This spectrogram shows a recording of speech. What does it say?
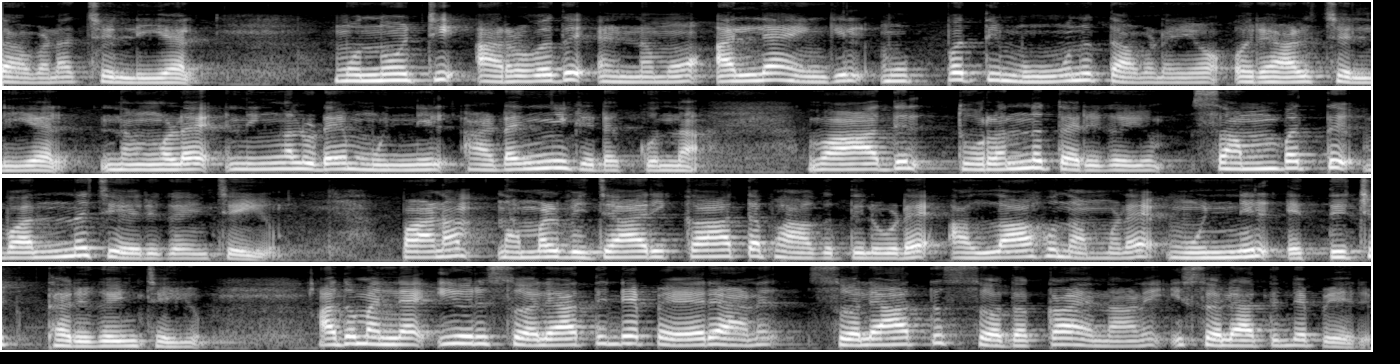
തവണ ചൊല്ലിയാൽ മുന്നൂറ്റി അറുപത് എണ്ണമോ അല്ല എങ്കിൽ മുപ്പത്തി മൂന്ന് തവണയോ ഒരാൾ ചൊല്ലിയാൽ നിങ്ങളെ നിങ്ങളുടെ മുന്നിൽ അടഞ്ഞു കിടക്കുന്ന വാതിൽ തുറന്നു തരികയും സമ്പത്ത് വന്നു ചേരുകയും ചെയ്യും. പണം നമ്മൾ വിചാരിക്കാത്ത ഭാഗത്തിലൂടെ അള്ളാഹു നമ്മുടെ മുന്നിൽ എത്തിച്ചു തരുകയും ചെയ്യും. അതുമല്ല ഈ ഒരു സ്വലാത്തിന്റെ പേരാണ് സ്വലാത്ത് സ്വതക്ക എന്നാണ് ഈ സ്വലാത്തിന്റെ പേര്.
